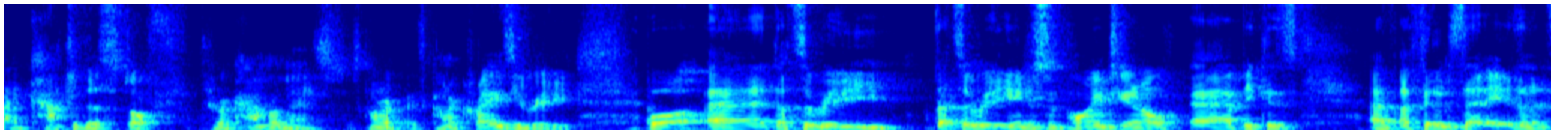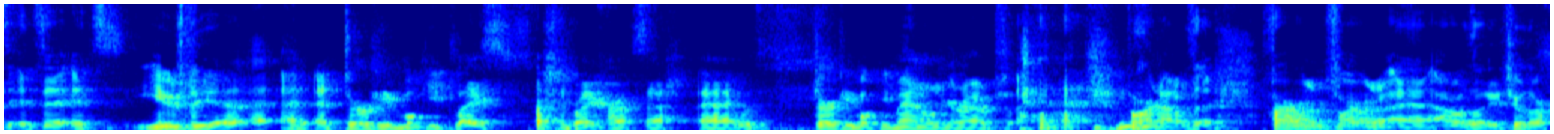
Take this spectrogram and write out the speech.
and capture this stuff through a camera lens. It's kind of it's kind of crazy, really. But uh, that's a really that's a really interesting point, you know, uh, because a, a film set is, and it's it's a, it's usually a, a, a dirty, mucky place, especially the Braveheart set uh, with dirty, mucky men running around, firing arrows, at- firing, firing uh, arrows at each other.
